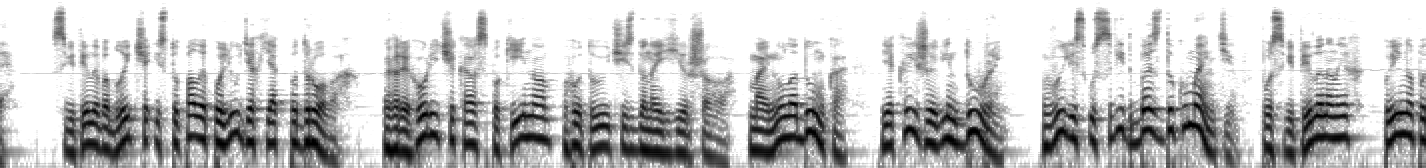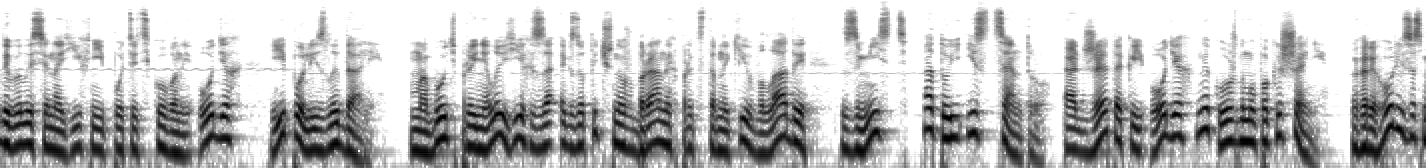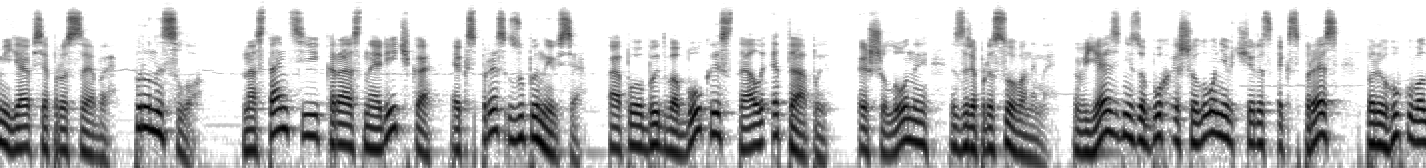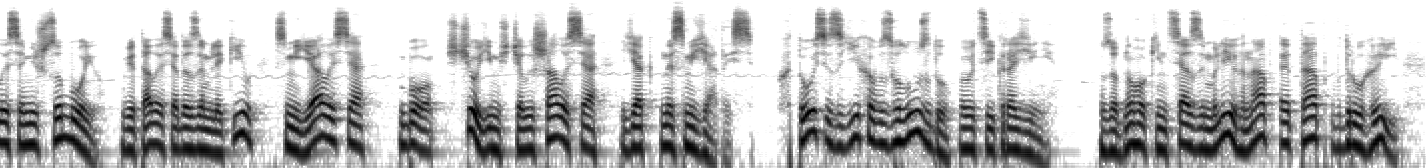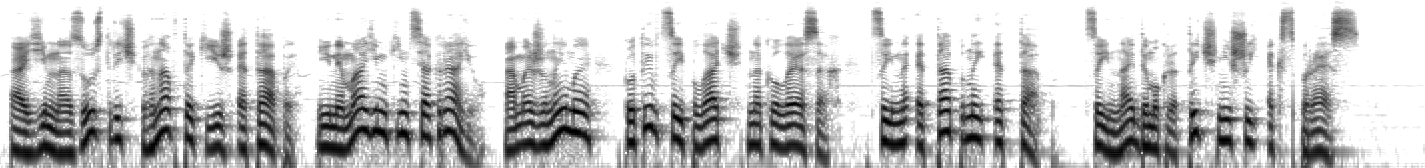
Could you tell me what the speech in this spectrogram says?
Світили в обличчя і ступали по людях, як по дровах. Григорій чекав спокійно, готуючись до найгіршого. Майнула думка, який же він дурень, виліз у світ без документів. Посвітили на них, пильно подивилися на їхній поцяцькований одяг і полізли далі. Мабуть, прийняли їх за екзотично вбраних представників влади з місць, а то й із центру, адже такий одяг не кожному по кишені. Григорій засміявся про себе, пронесло. На станції Красна річка експрес зупинився, а по обидва боки стали етапи, ешелони з репресованими. В'язні з обох ешелонів через експрес перегукувалися між собою, віталися до земляків, сміялися, бо що їм ще лишалося, як не сміятись. Хтось з'їхав з глузду в цій країні. З одного кінця землі гнав етап в другий, а їм назустріч гнав такі ж етапи, і нема їм кінця краю, а між ними котив цей плач на колесах, цей неетапний етап, цей найдемократичніший експрес.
